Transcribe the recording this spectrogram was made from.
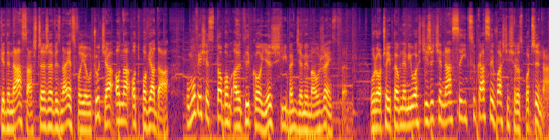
Kiedy Nasa szczerze wyznaje swoje uczucia, ona odpowiada: Umówię się z tobą, ale tylko jeśli będziemy małżeństwem. Urocze i pełne miłości życie Nasy i Tsukasy właśnie się rozpoczyna.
